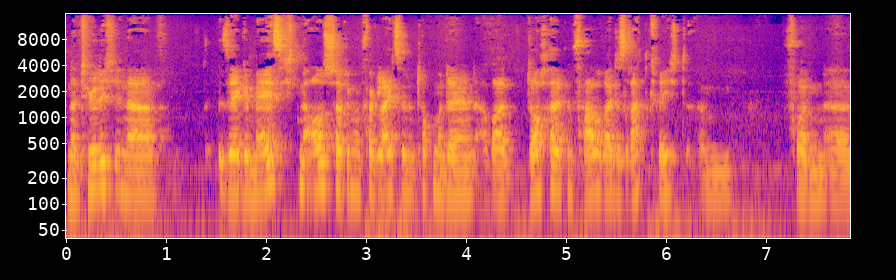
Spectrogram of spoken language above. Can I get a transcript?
natürlich in einer sehr gemäßigten Ausstattung im Vergleich zu den Topmodellen, aber doch halt ein fahrbereites Rad kriegt ähm, von, äh,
